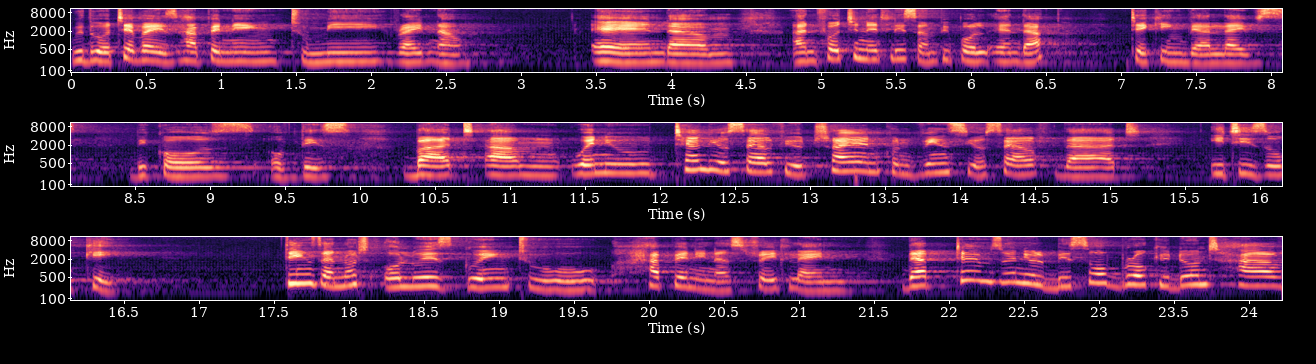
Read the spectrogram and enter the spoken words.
with whatever is happening to me right now. And um, unfortunately, some people end up taking their lives because of this. But um, when you tell yourself, you try and convince yourself that it is okay. Things are not always going to happen in a straight line. There are times when you'll be so broke you don't have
